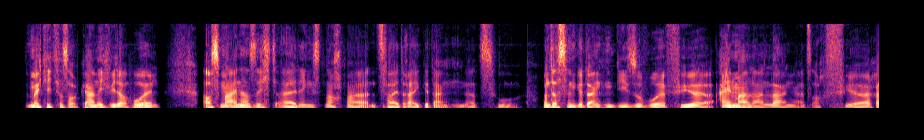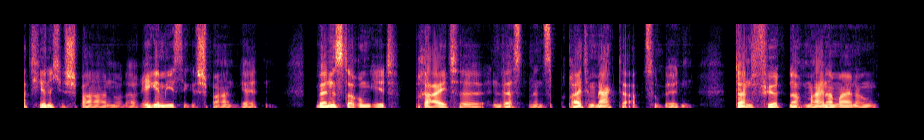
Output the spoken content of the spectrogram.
möchte ich das auch gar nicht wiederholen. Aus meiner Sicht allerdings nochmal zwei, drei Gedanken dazu. Und das sind Gedanken, die sowohl für Einmalanlagen als auch für ratierliches Sparen oder regelmäßiges Sparen gelten. Wenn es darum geht, breite Investments, breite Märkte abzubilden, dann führt nach meiner Meinung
